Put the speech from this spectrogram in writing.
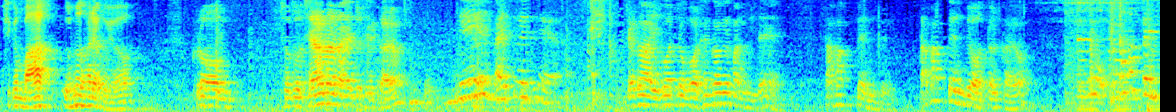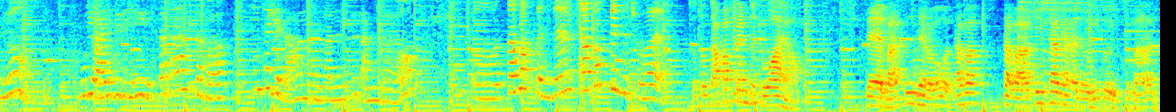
지금 막 의논하려고요. 그럼 저도 제안 하나 해도 될까요? 네, 말씀해 주세요. 제가 이것저것 생각해 봤는데 따박 밴드, 따박 밴드 어떨까요? 오, 따박 밴드요? 우리 아이들이 따박따박 힘차게 나아간다는 뜻 아닌가요? 어, 따박 밴드? 따박 밴드 좋아요. 저도 따박밴드 좋아요. 네, 말씀대로 따박따박 하는 의미도 있지만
